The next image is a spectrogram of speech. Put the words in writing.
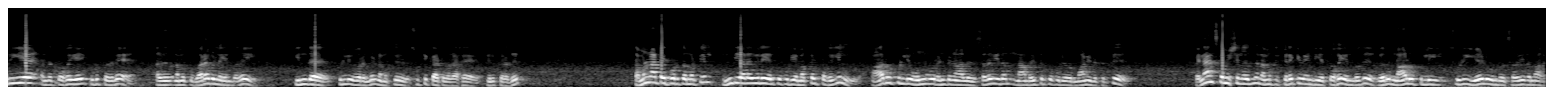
உரிய அந்த தொகையை கொடுப்பதிலே அது நமக்கு வரவில்லை என்பதை இந்த புள்ளி விவரங்கள் நமக்கு சுட்டிக்காட்டுவதாக இருக்கிறது. தமிழ்நாட்டை பொறுத்த மட்டில் இந்திய அளவிலே இருக்கக்கூடிய மக்கள் தொகையில் ஆறு புள்ளி ஒன்று ரெண்டு நாலு சதவீதம் நாம் வைத்திருக்கக்கூடிய ஒரு மாநிலத்திற்கு ஃபைனான்ஸ் கமிஷனிலிருந்து நமக்கு கிடைக்க வேண்டிய தொகை என்பது வெறும் நாலு புள்ளி சுழி ஏழு ஒன்பது சதவீதமாக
